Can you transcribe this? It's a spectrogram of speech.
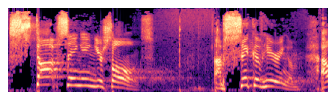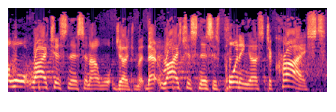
Stop singing your songs. I'm sick of hearing them. I want righteousness and I want judgment. That righteousness is pointing us to Christ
